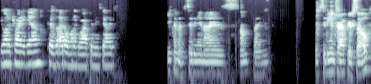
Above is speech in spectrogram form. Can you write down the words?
You want to try again? Because I don't want to go after these guys. You can obsidianize something. Obsidian trap yourself?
